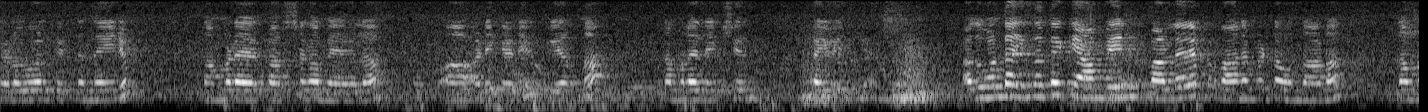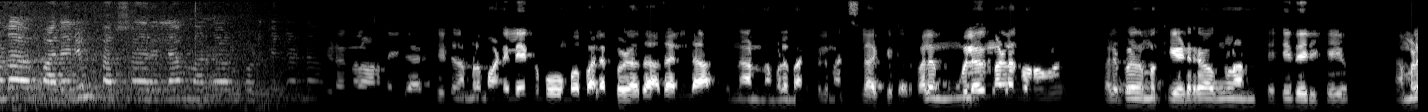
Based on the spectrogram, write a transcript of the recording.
വിളവുകൾ കിട്ടുന്നതിനും നമ്മുടെ കർഷക മേഖല അടിക്കടി ഉയർന്ന് നമ്മളെ ലക്ഷ്യം കൈവരിക്കുക അതുകൊണ്ട് ഇന്നത്തെ ക്യാമ്പയിൻ വളരെ പ്രധാനപ്പെട്ട ഒന്നാണ്. നമ്മൾ പലരും കർഷകരെല്ലാം കൊടുത്തിട്ടുണ്ട് കീടങ്ങളാണെന്ന് വിചാരിച്ചിട്ട് നമ്മൾ മണ്ണിലേക്ക് പോകുമ്പോൾ പലപ്പോഴും അത് അതല്ല എന്നാണ് നമ്മൾ മനസ്സിൽ മനസ്സിലാക്കിയിട്ടുള്ളത്. പല മൂലകങ്ങളുടെ കുറവ് പലപ്പോഴും നമുക്ക് കീടരോഗങ്ങളാണ് തെറ്റിദ്ധരിക്കുകയും നമ്മൾ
